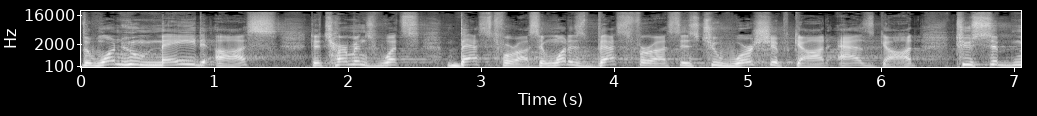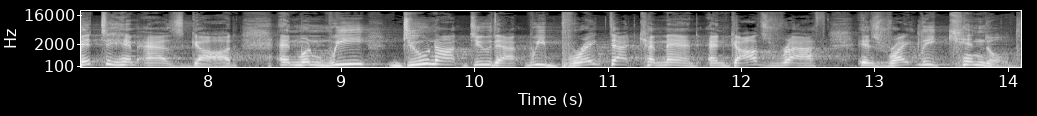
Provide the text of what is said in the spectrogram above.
The one who made us determines what's best for us. And what is best for us is to worship God as God, to submit to Him as God. And when we do not do that, we break that command, and God's wrath is rightly kindled.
